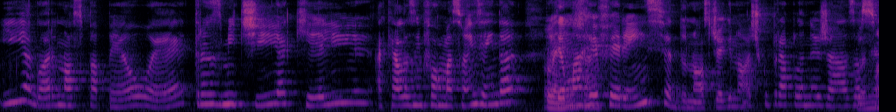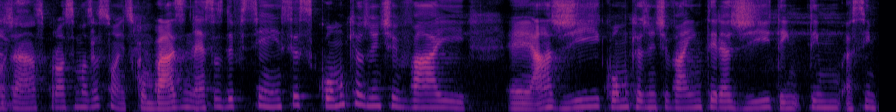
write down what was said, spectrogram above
E agora o nosso papel é transmitir aquele, aquelas informações e ainda Planejar. ter uma referência do nosso diagnóstico para planejar as ações. Planejar as próximas ações. Com base nessas deficiências, como que a gente vai é, agir, como que a gente vai interagir. Tem, tem, assim,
